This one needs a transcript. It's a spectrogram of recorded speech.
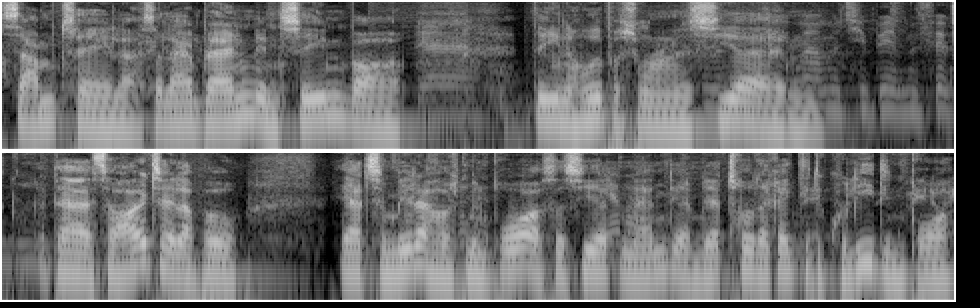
samtaler. Så der er blandt andet en scene, hvor det er en af hovedpersonerne siger, øh, der er så højtaler på, jeg er til middag hos min bror, og så siger den anden, jamen jeg troede da rigtigt, du kunne lide din bror.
